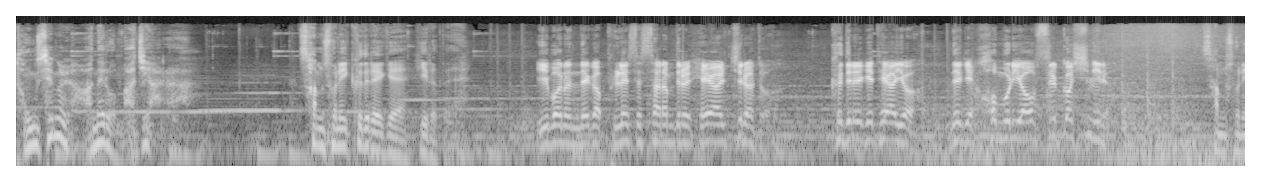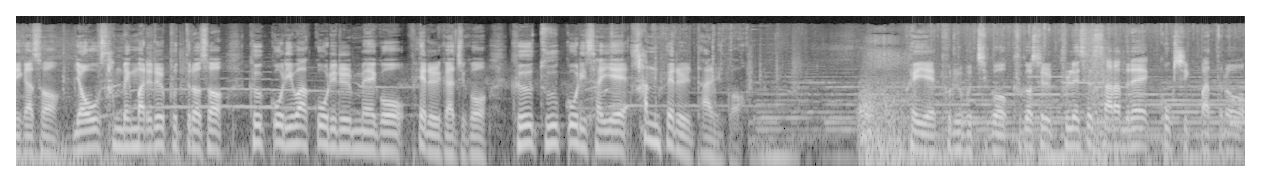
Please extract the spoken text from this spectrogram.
동생을 아내로 맞이하라. 삼손이 그들에게 이르되 이번은 내가 블레셋 사람들을 해할지라도 그들에게 대하여 내게 허물이 없을 것이니라. 삼손이 가서 여우 300마리를 붙들어서 그 꼬리와 꼬리를 메고 회를 가지고 그 두 꼬리 사이에 한 회를 달고 회에 불을 붙이고 그것을 블레셋 사람들의 곡식밭으로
